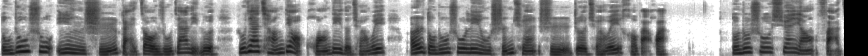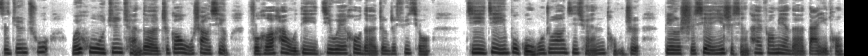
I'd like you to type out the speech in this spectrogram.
董仲舒应时改造儒家理论，儒家强调皇帝的权威，而董仲舒利用神权使这权威合法化。董仲舒宣扬法自君出。维护君权的至高无上性，符合汉武帝继位后的政治需求，即进一步巩固中央集权统治，并实现意识形态方面的大一统。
